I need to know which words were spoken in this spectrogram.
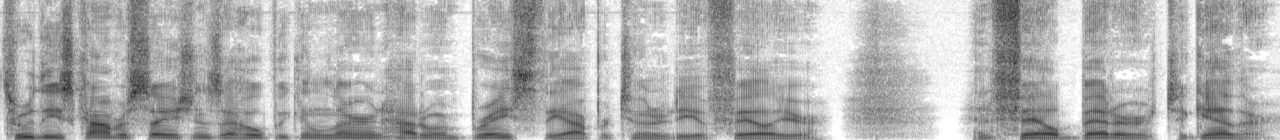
Through these conversations, I hope we can learn how to embrace the opportunity of failure and fail better together.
